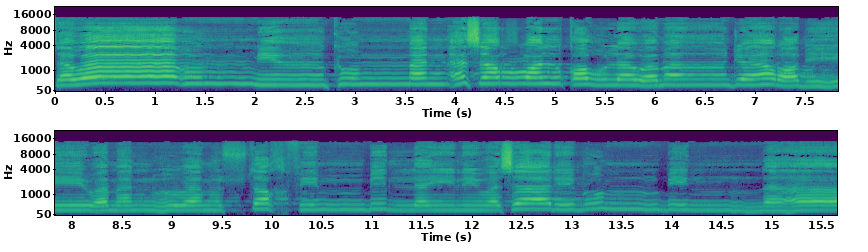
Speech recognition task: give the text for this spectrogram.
سواء منكم من أسر القول ومن جار به ومن هو مستخف بالليل وسارب بالنهار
